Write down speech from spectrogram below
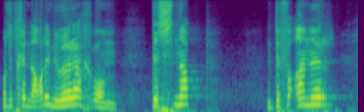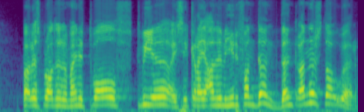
Ons het genade nodig om te snap en te verander. Paulus praat in Romeine 12:2, hy sê kry 'n ander manier van dink, dink anders daaroor.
